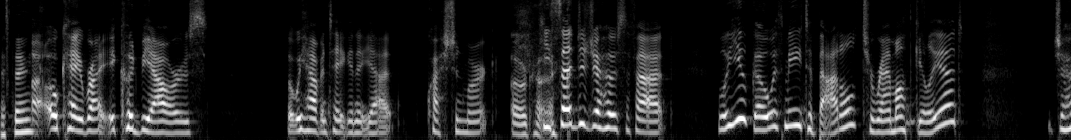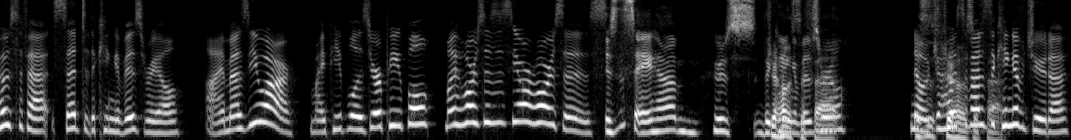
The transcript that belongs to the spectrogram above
I think. Uh, okay, right. It could be ours, but we haven't taken it yet. Question mark. Okay. He said to Jehoshaphat, Will you go with me to battle to Ramoth Gilead? Jehoshaphat said to the king of Israel, I'm as you are. My people is your people. My horses is your horses. Is this Ahab, who's the king of Israel? No, this is Jehoshaphat, is the king of Judah.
